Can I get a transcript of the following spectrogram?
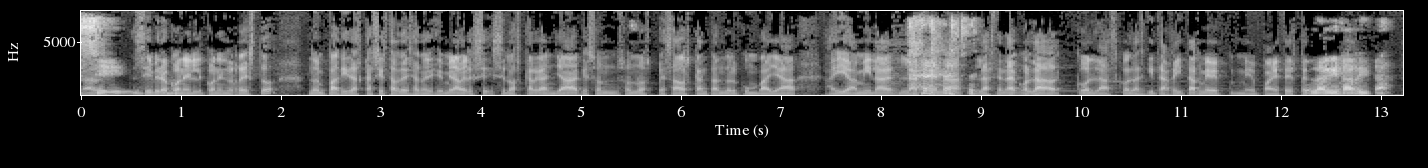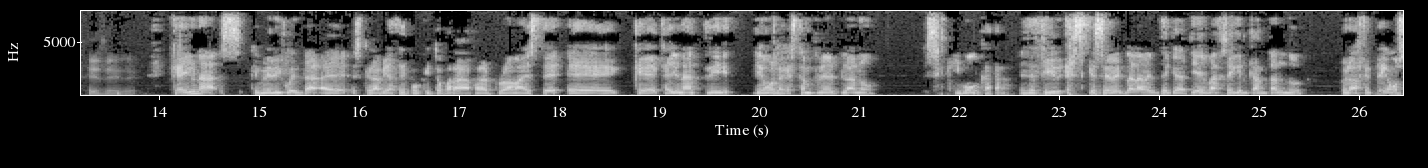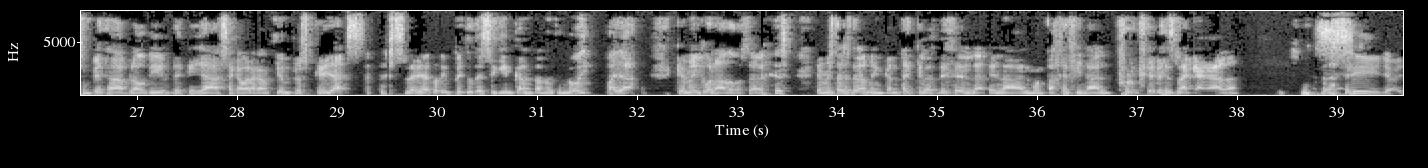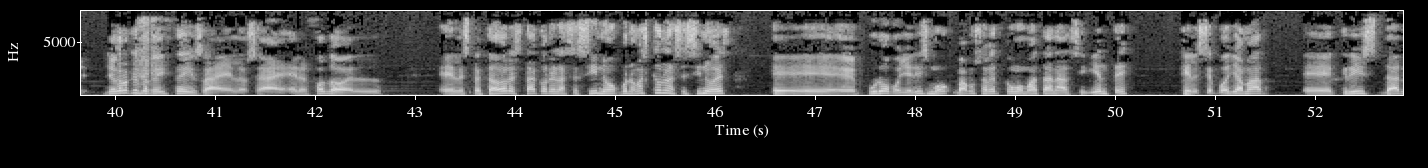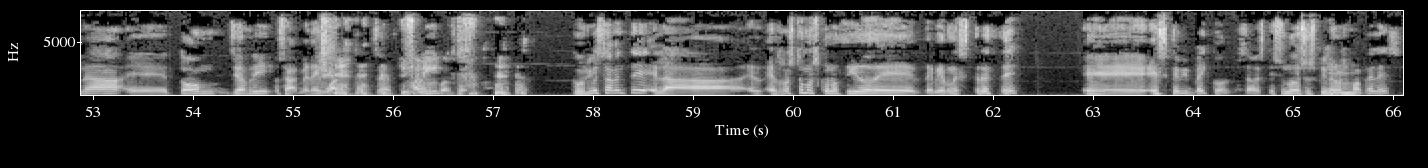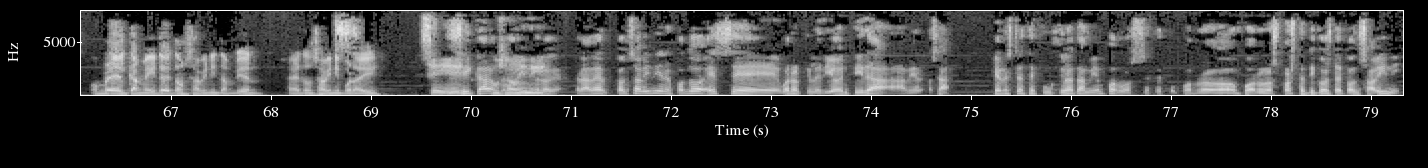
Sí, eh, sí, pero con el, con el resto no empatizas, casi estás deseando decir, mira, a ver si se los cargan ya, que son, son unos pesados cantando el kumbaya. Ahí a mí la, la escena, la escena con, la, con, las, con las guitarritas me, me parece La espectacular. guitarrita. Sí, sí, sí. Que hay una, que me di cuenta, eh, es que la vi hace poquito para, para el programa este, eh, que, que hay una actriz, digamos, la que está en primer plano, se equivoca. Es decir, es que se ve claramente que la tía iba a seguir cantando, pero la gente, digamos, empieza a aplaudir de que ya se acaba la canción, pero es que ella se, se le veía con ímpetu de seguir cantando, diciendo, uy, vaya, que me he colado, ¿sabes? Y a mí estas escenas me encantan que las dejen en, la, en la- el montaje final, porque ves la cagada. Sí, yo, yo creo que es lo que dice Israel. O sea, en el fondo, el, el espectador está con el asesino. Bueno, más que un asesino es eh, puro boyerismo. Vamos a ver cómo matan al siguiente, que se puede llamar eh, Chris, Dana, eh, Tom, Jerry. O sea, me da igual. O sea, Tiffany. cu- cu- Curiosamente, la- el, el rostro más conocido de, de Viernes 13 eh, es Kevin Bacon, ¿sabes? Que es uno de sus primeros papeles. Hombre, el cameíto de Tom Savini también. Tom Savini por ahí. Sí, Sí, claro, Tom pero, Savini. pero- pero a ver, Tom Savini en el fondo es, eh, bueno, el que le dio entidad a, o sea, Viernes 13 funciona también por los por, eh, por los prostéticos de Tom Savini,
